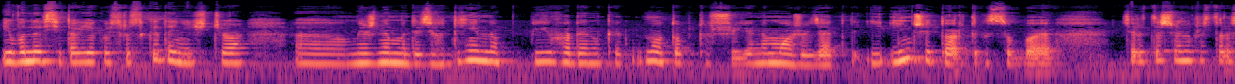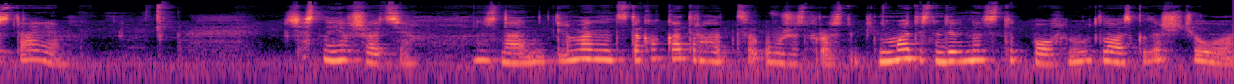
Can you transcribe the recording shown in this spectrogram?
І вони всі так якось розкидані, що е, між ними десь година, півгодинки. Ну, тобто, що я не можу взяти і інший тортик з собою через те, що він просто розтає. Чесно, я в шоці. Не знаю, для мене це така каторга, це ужас просто. Піднімайтесь на 19 поверх. Ну, будь ласка, за що?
